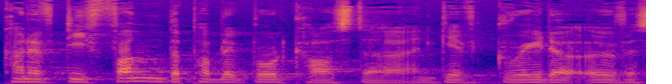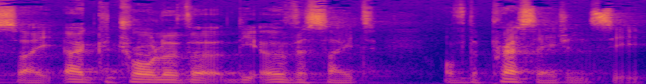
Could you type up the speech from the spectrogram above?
kind of defund the public broadcaster and give greater oversight, uh, control over the oversight of the press agency.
